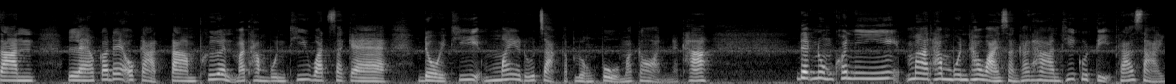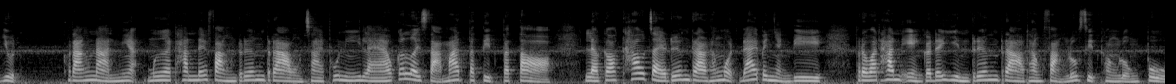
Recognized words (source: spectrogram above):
จรรย์ แล้วก็ได้โอกาสตามเพื่อนมาทำบุญที่วัดสแก โดยที่ไม่รู้จักกับหลวงปู่มาก่อนนะคะเด็กหนุ่มคนนี้มาทำบุญถวายสังฆทานที่กุฏิพระสายหยุด ครั้งนั้นเนี่ยเมื่อท่านได้ฟังเรื่องราวของชายผู้นี้แล้วก็เลยสามารถประติดประต่อ แล้วก็เข้าใจเรื่องราวทั้งหมดได้เป็นอย่างดี เพราะว่าท่านเองก็ได้ยินเรื่องราวทางฝั่งลูกศิษย์ของหลวงปู่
